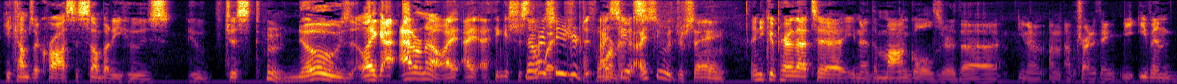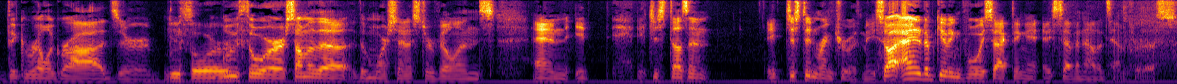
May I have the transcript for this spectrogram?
he comes across as somebody who's who just knows like I, I don't know I, I think it's just Hmm. No, the I way see, what you're, I see I see what you're saying. and you compare that to you know the Monguls or the you know I'm, I'm trying to think even the Gorilla Grods or Luthor. Luthor, some of the the more sinister villains, and it it just doesn't it just didn't ring true with me. So I ended up giving voice acting a, a seven out of ten for this.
